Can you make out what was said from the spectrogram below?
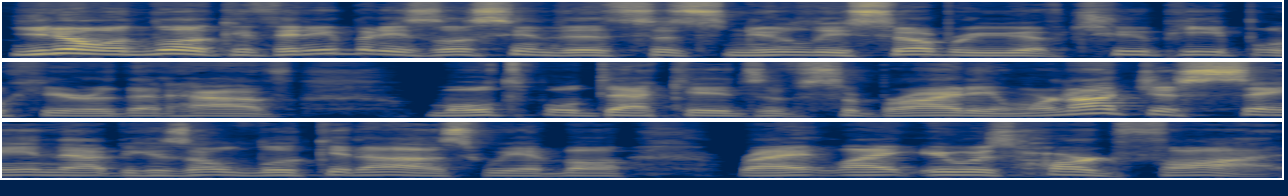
You know, and look, if anybody's listening to this that's newly sober, you have two people here that have multiple decades of sobriety. And we're not just saying that because, oh, look at us. We have, right? Like it was hard fought.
